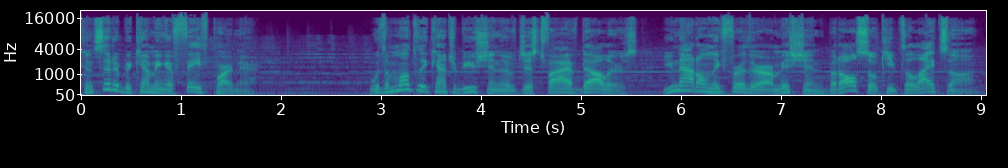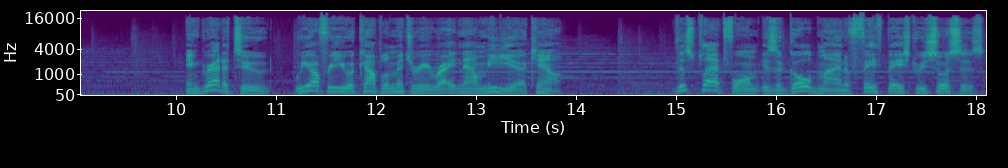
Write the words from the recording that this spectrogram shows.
Consider becoming a faith partner. With a monthly contribution of just $5, you not only further our mission, but also keep the lights on. In gratitude, we offer you a complimentary Right Now Media account. This platform is a goldmine of faith based resources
